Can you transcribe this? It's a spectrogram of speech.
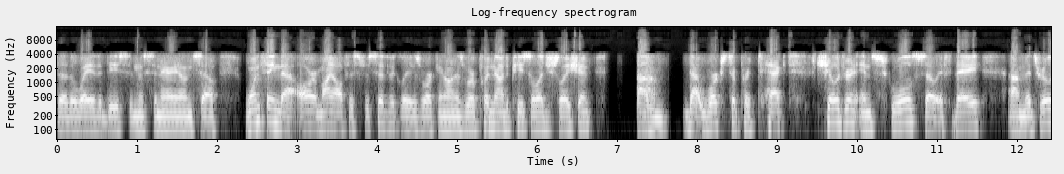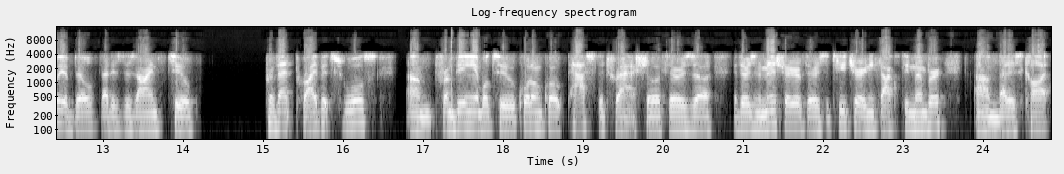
the the way of the beast in this scenario. And so, one thing that our my office specifically is working on is we're putting out a piece of legislation um, that works to protect children in schools. So if they, um, it's really a bill that is designed to prevent private schools um, from being able to quote unquote pass the trash. So if there is a if there's an administrator, if there is a teacher, any faculty member um, that is caught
